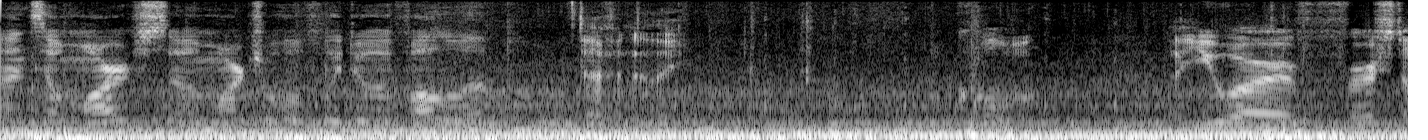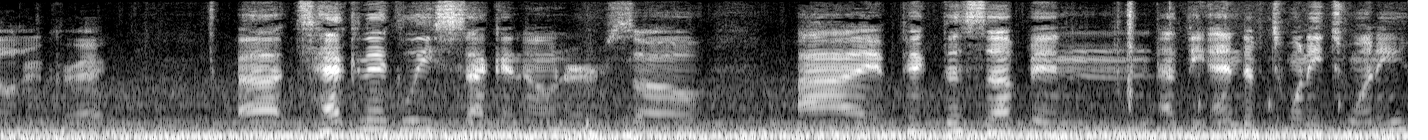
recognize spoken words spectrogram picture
until March. So March will hopefully do a follow up. Definitely. Cool. Uh, you are first owner, correct? Uh, technically second owner. So I picked this up in at the end of 2020.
